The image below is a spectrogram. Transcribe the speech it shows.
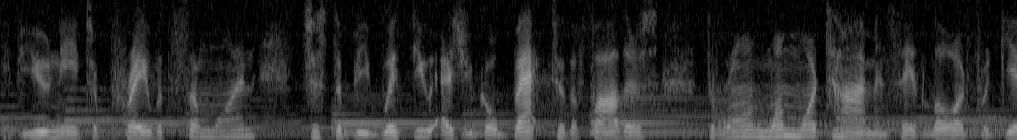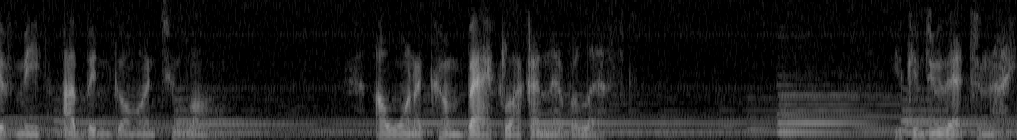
If you need to pray with someone just to be with you as you go back to the Father's throne one more time and say, Lord, forgive me. I've been gone too long. I want to come back like I never left. You can do that tonight.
